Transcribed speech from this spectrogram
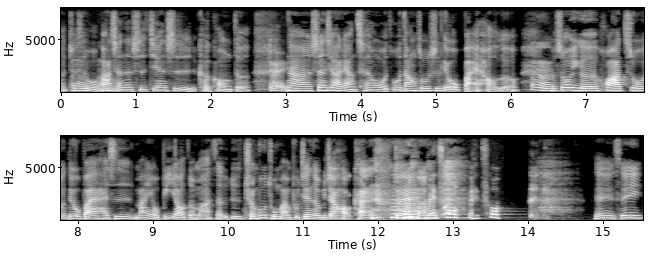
嗯、就是我八成的时间是可控的，对、嗯，那剩下两成我我当做是留白好了。嗯，有时候一个画作留白还是蛮有必要的嘛，就是全部涂满不见得比较好看。对，没错，没错。对，所以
